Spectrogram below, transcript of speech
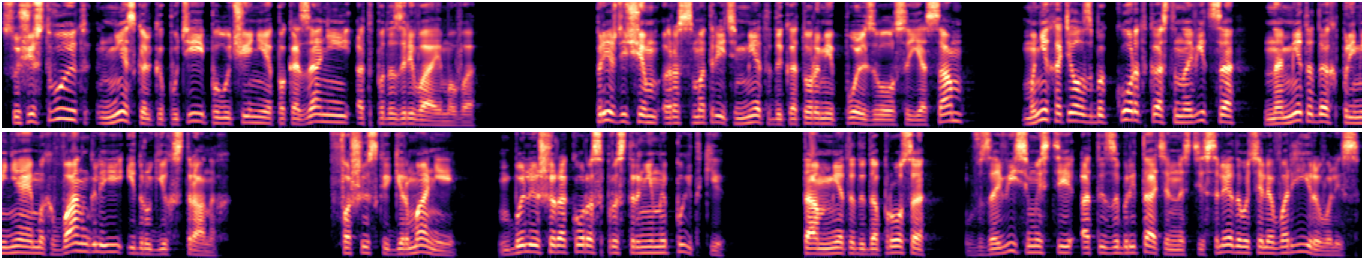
Существует несколько путей получения показаний от подозреваемого. Прежде чем рассмотреть методы, которыми пользовался я сам, мне хотелось бы коротко остановиться на методах, применяемых в Англии и других странах. В фашистской Германии были широко распространены пытки. Там методы допроса – в зависимости от изобретательности следователя варьировались,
